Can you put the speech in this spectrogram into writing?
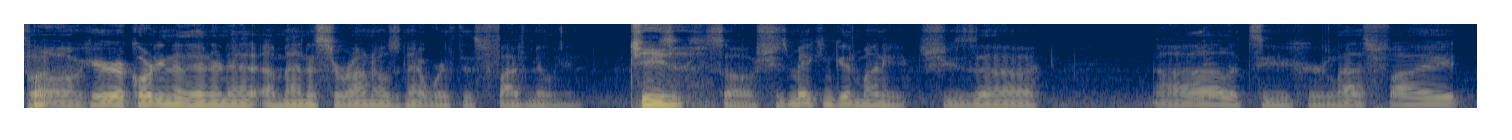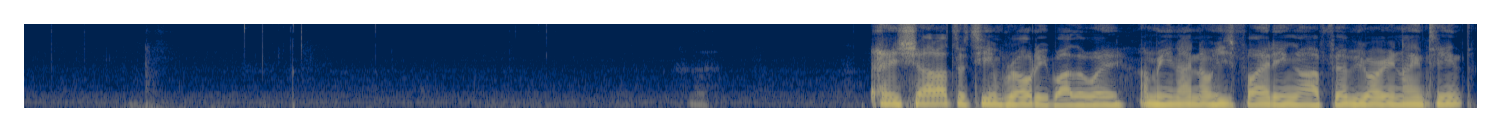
So here, according to the internet, Amanda Serrano's net worth is five million. Jesus, So she's making good money. She's uh, uh, let's see, her last fight. Hey, shout out to Team Brody, by the way. I mean, I know he's fighting uh, February 19th.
